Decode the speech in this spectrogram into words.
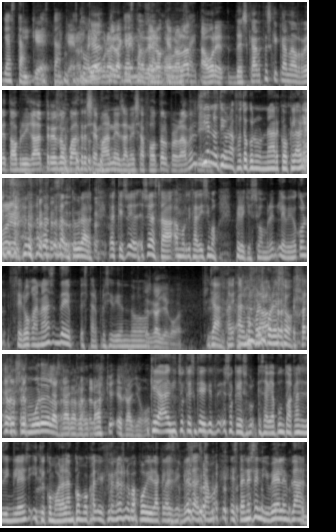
ya. Es Però, está, del però que no la... A veure, descartes que Canal Red ha obligat 3 o 4 setmanes en eixa foto al programa? ¿Quién no tiene una foto con un narco, claro, a estas, alturas? Es que eso ya, eso ya está amortizadísimo. Pero yo ese hombre le veo con cero ganas de estar presidiendo. És gallego, eh? Ya, a, lo mejor es por eso. Está que no se muere de las ganas. Lo que pasa es que es gallego. Que ha dicho que es que, que eso que, es- que se había apuntado a clases de inglés y que como ahora le han convocado a elecciones no va a poder ir a clases de inglés. O sea, está, está en ese nivel, en plan,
